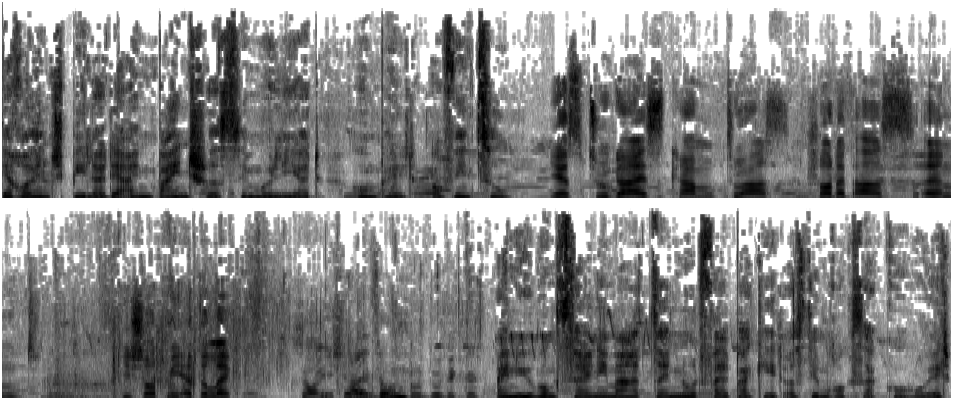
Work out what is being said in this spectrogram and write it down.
Der Rollenspieler, der einen Beinschuss simuliert, humpelt auf ihn zu. Yes, two guys come to us, shot at us and he shot me at the leg. So, ich halte und du, du wickelst. Ein Übungsteilnehmer hat sein Notfallpaket aus dem Rucksack geholt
